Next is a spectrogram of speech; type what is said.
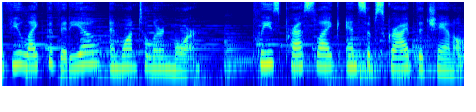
If you like the video and want to learn more, please press like and subscribe the channel.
